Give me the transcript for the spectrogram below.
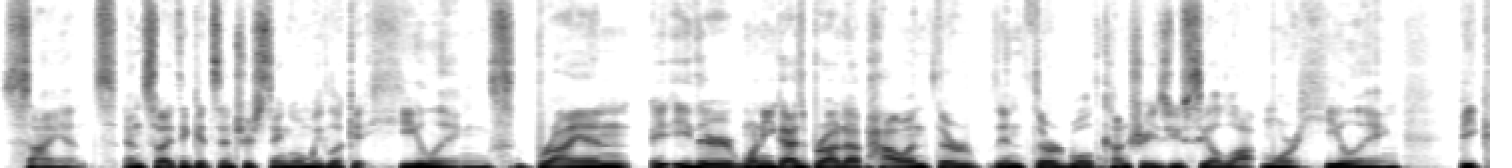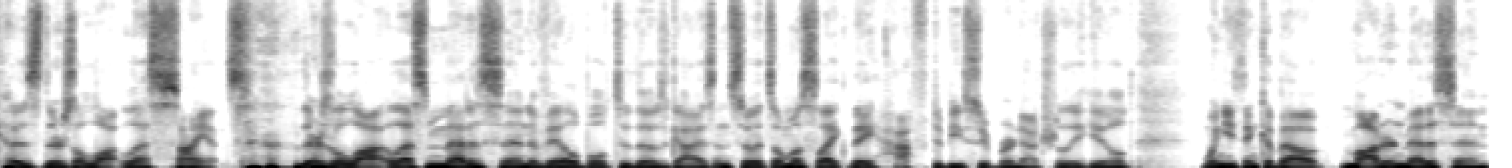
science. And so I think it's interesting when we look at healings. Brian, either one of you guys brought up how in third in third world countries you see a lot more healing because there's a lot less science. there's a lot less medicine available to those guys. And so it's almost like they have to be supernaturally healed. When you think about modern medicine,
